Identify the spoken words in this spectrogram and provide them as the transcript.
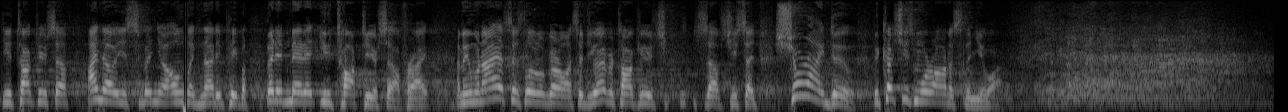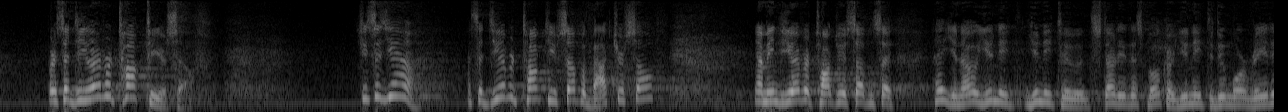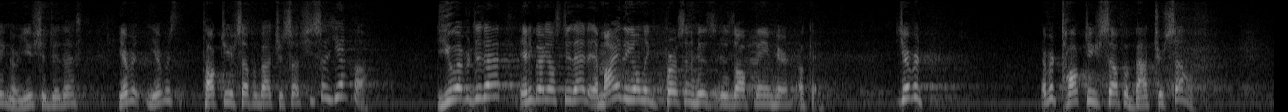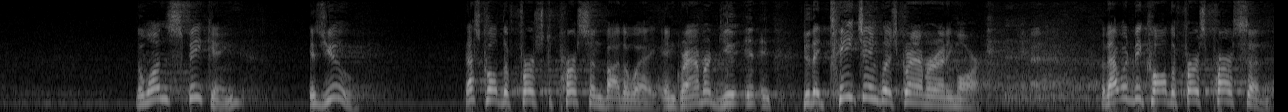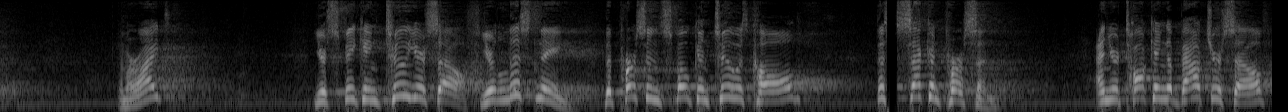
Do you talk to yourself? I know you, spend you know, only nutty people, but admit it, you talk to yourself, right? I mean, when I asked this little girl, I said, Do you ever talk to yourself? She said, Sure, I do, because she's more honest than you are. but I said, Do you ever talk to yourself? She said, Yeah. I said, Do you ever talk to yourself about yourself? I mean, do you ever talk to yourself and say, Hey, you know, you need, you need to study this book, or you need to do more reading, or you should do this? You ever, you ever talk to yourself about yourself? She said, Yeah. Do you ever do that? Anybody else do that? Am I the only person who's, who's off beam here? Okay. Did you ever, ever talk to yourself about yourself? The one speaking is you. That's called the first person, by the way, in grammar. Do, you, in, in, do they teach English grammar anymore? but that would be called the first person. Am I right? You're speaking to yourself, you're listening. The person spoken to is called the second person. And you're talking about yourself.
